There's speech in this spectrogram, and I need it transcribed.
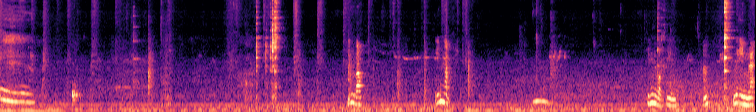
อืม กินบ่กินเนาะอืมกินอยู่บ่กินอะมื้ออิ่มละ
